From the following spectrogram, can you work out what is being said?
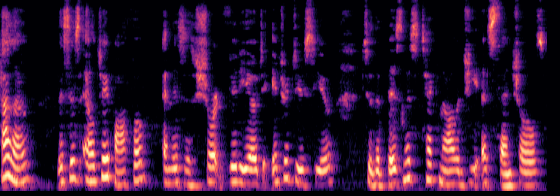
Hello, this is LJ Bothell, and this is a short video to introduce you to the Business Technology Essentials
